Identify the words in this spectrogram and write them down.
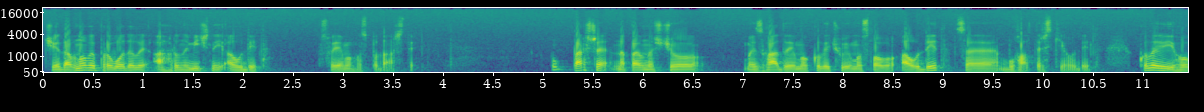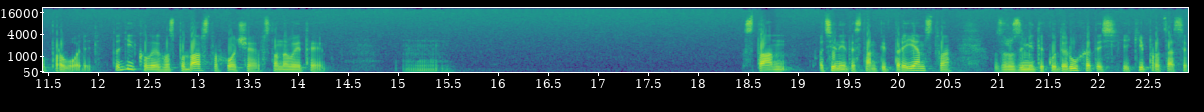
Чи давно ви проводили агрономічний аудит в своєму господарстві? Ну, перше, напевно, що ми згадуємо, коли чуємо слово аудит, це бухгалтерський аудит. Коли його проводять? Тоді, коли господарство хоче встановити стан, оцінити стан підприємства, зрозуміти, куди рухатись, які процеси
